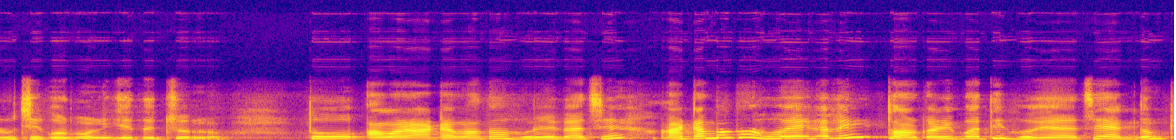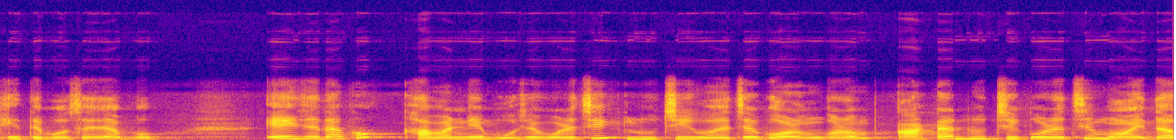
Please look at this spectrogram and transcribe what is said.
লুচি করব নিজেদের জন্য। তো আমার আটা মাখা হয়ে গেছে। আটা মাখা হয়ে গেলেই তরকারিপাতি হয়ে আছে, একদম খেতে বসে যাব। এই যে দেখো, খাবার নিয়ে বসে পড়েছি, লুচি হয়েছে গরম গরম। আটার লুচি করেছি, ময়দা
